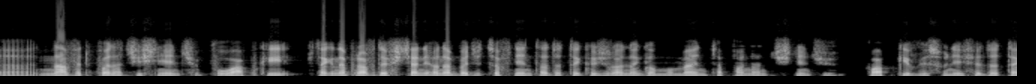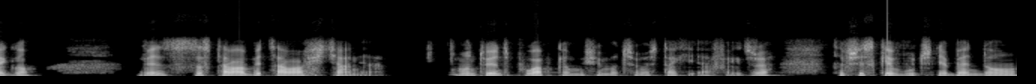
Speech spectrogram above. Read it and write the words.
e, nawet po naciśnięciu pułapki, tak naprawdę w ścianie ona będzie cofnięta do tego zielonego momentu, a po naciśnięciu pułapki wysunie się do tego, więc zostałaby cała w ścianie. Montując pułapkę musimy otrzymać taki efekt, że te wszystkie włócznie będą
